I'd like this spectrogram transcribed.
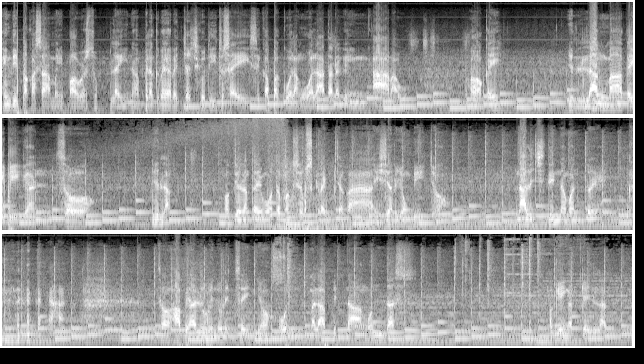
Hindi pa kasama yung power supply na pinagre-recharge ko dito sa AC kapag walang wala talaga yung araw. Okay? Yun lang mga kaibigan. So, yun lang. Huwag nyo lang kalimutan mag-subscribe tsaka i-share yung video. Knowledge din naman to eh. so, happy Halloween ulit sa inyo. Un malapit na ang undas. Mag-ingat kayo lahat.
